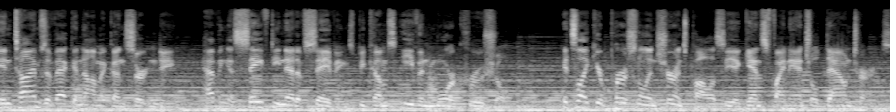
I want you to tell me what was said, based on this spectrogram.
In times of economic uncertainty, having a safety net of savings becomes even more crucial. It's like your personal insurance policy against financial downturns.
